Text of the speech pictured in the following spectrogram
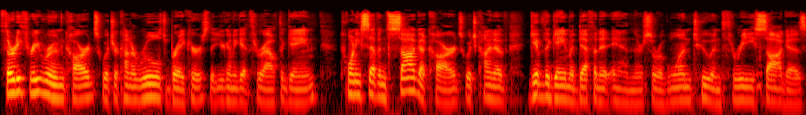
33 rune cards, which are kind of rules breakers that you're going to get throughout the game. 27 saga cards, which kind of give the game a definite end. There's sort of one, two, and three sagas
